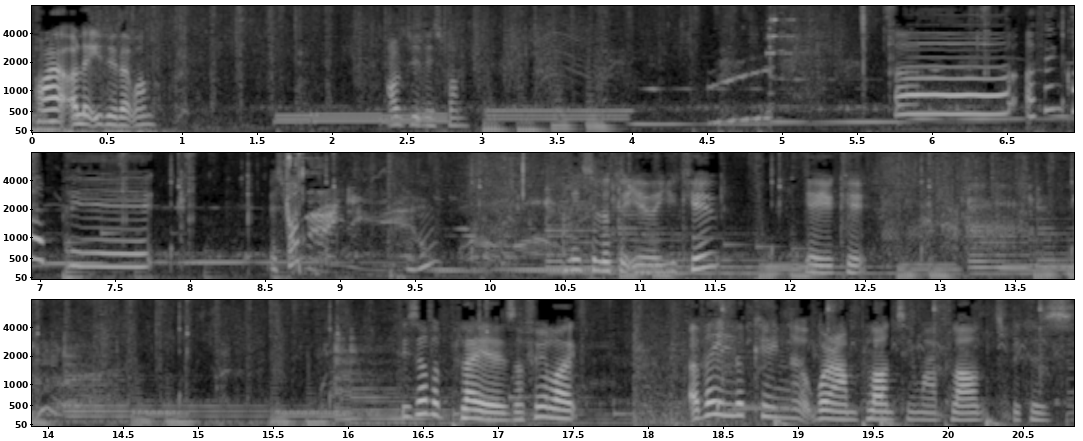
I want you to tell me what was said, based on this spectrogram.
Alright, I'll let you do that one. I'll do this one. Uh, I think I'll pick this one. hmm I need to look at you. Are you cute? Yeah, you're cute. These other players, I feel like, are they looking at where I'm planting my plants because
